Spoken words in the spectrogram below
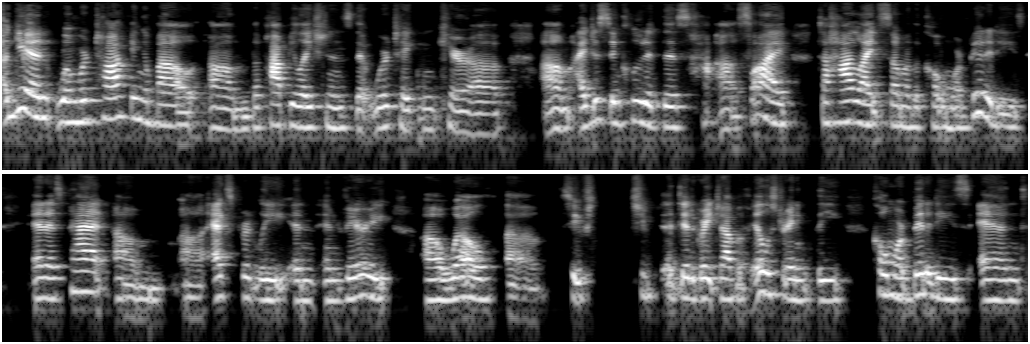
again, when we're talking about um, the populations that we're taking care of, um, I just included this uh, slide to highlight some of the comorbidities. And as Pat um, uh, expertly and, and very uh, well, uh, she, she did a great job of illustrating the comorbidities and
